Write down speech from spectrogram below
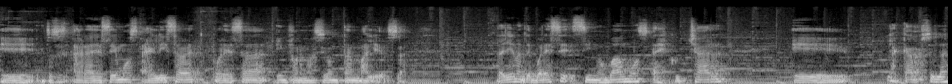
Eh, entonces agradecemos a Elizabeth por esa información tan valiosa. Dayana, ¿te parece si nos vamos a escuchar eh, la cápsula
